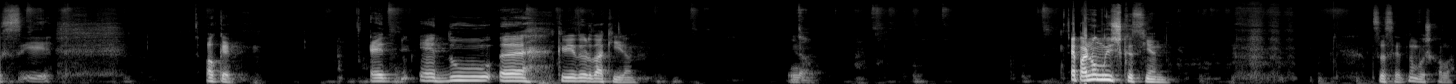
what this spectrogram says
se... Ok. É, é do uh, criador da Akira. Não. É pá, não me lixes Cassiano. 17, não vou escalar.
